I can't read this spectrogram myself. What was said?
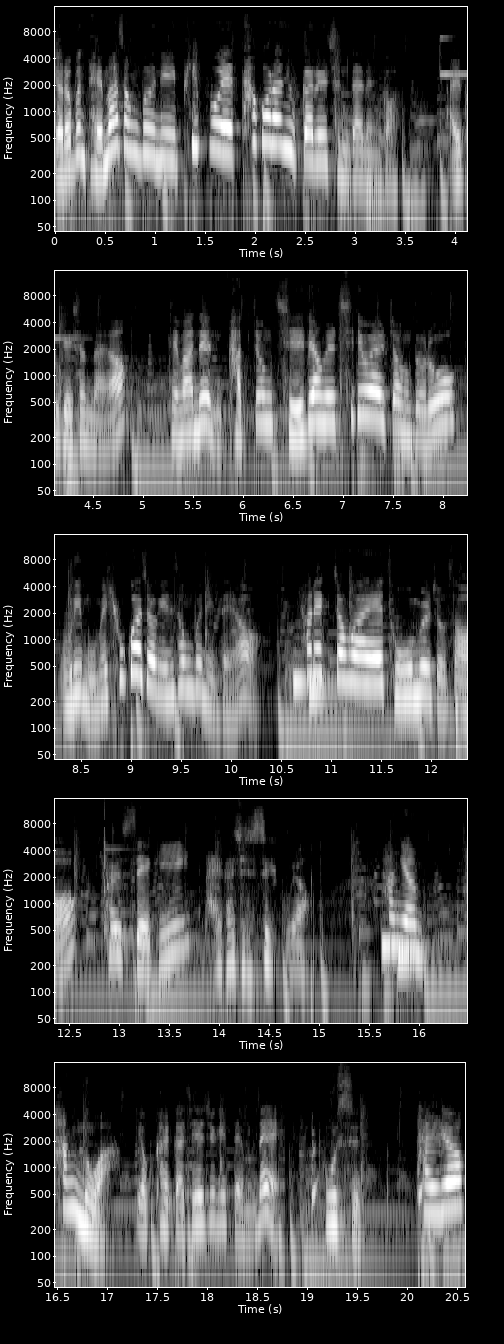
여러분 대마 성분이 피부에 탁월한 효과를 준다는 것 알고 계셨나요? 대마는 각종 질병을 치료할 정도로 우리 몸에 효과적인 성분인데요. 혈액 정화에 도움을 줘서 혈색이 맑아질 수 있고요. 항염, 항노화 역할까지 해주기 때문에 보습, 탄력,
